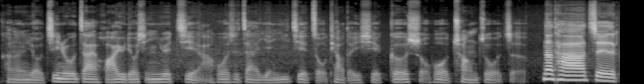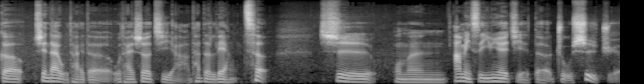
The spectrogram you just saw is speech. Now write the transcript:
可能有进入在华语流行音乐界啊，或者是在演艺界走跳的一些歌手或创作者。那他这个现代舞台的舞台设计啊，它的两侧是我们阿美斯音乐节的主视觉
